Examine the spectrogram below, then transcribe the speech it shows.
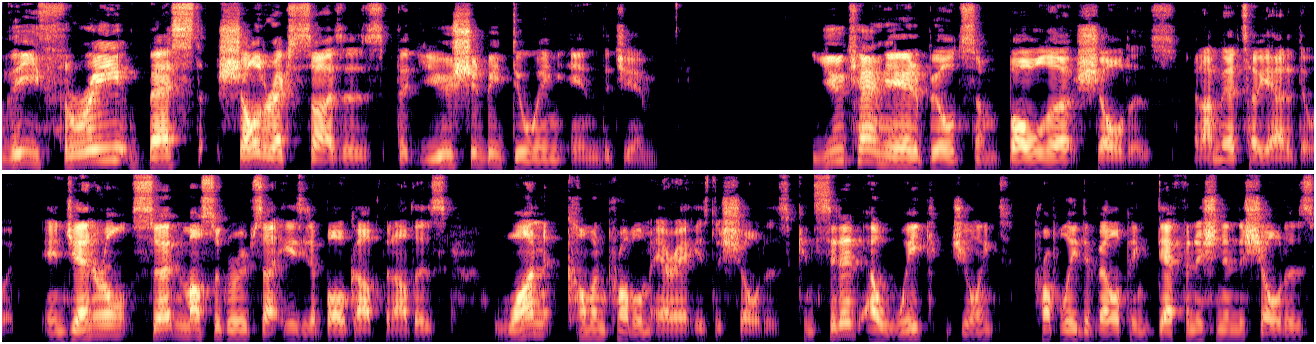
The three best shoulder exercises that you should be doing in the gym. You came here to build some bolder shoulders, and I'm going to tell you how to do it. In general, certain muscle groups are easier to bulk up than others. One common problem area is the shoulders. Considered a weak joint, properly developing definition in the shoulders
